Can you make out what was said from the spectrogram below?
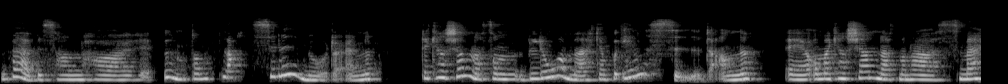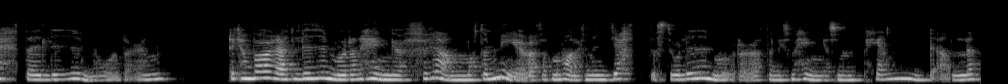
bebisen har ont om plats i livmodern. Det kan kännas som blåmärken på insidan eh, och man kan känna att man har smärta i livmodern. Det kan vara att livmodern hänger framåt och neråt, att man har liksom en jättestor livmoder och att den liksom hänger som en pendel.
